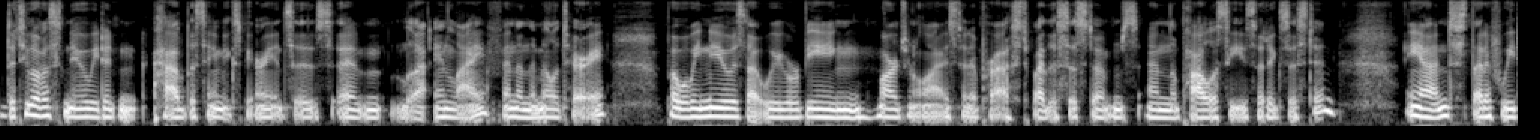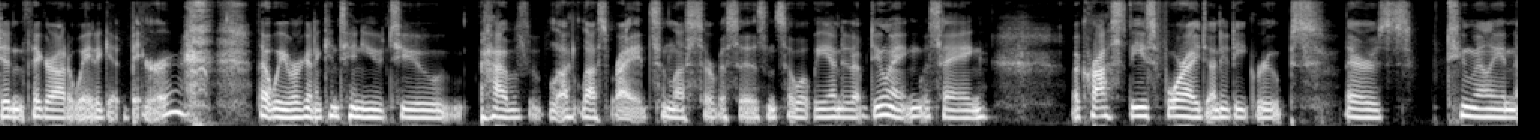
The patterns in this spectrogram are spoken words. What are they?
the two of us knew we didn't have the same experiences in in life and in the military, but what we knew is that we were being marginalized and oppressed by the systems and the policies that existed, and that if we didn't figure out a way to get bigger, that we were going to continue to have less rights and less services. And so what we ended up doing was saying across these four identity groups, there's 2 million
